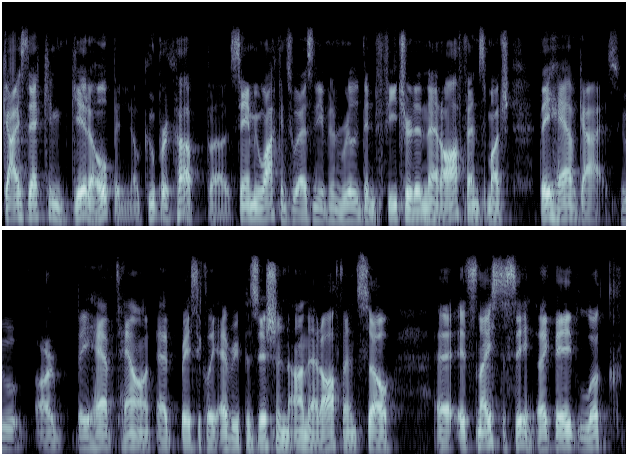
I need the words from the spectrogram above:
guys that can get open. You know, Cooper Kupp, uh, Sammy Watkins, who hasn't even really been featured in that offense much. They have guys who are they have talent at basically every position on that offense. So uh, it's nice to see. Like they look.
